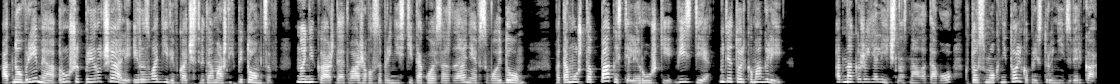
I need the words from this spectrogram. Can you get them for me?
Одно время рушек приручали и разводили в качестве домашних питомцев, но не каждый отваживался принести такое создание в свой дом, потому что пакостили ружки везде, где только могли, Однако же я лично знала того, кто смог не только приструнить зверька,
